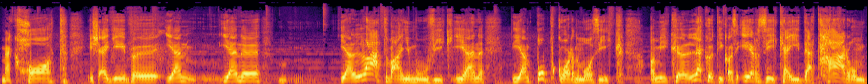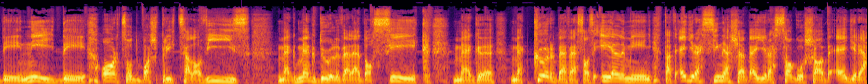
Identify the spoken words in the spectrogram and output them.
meg 6, és egyéb ö, ilyen, ilyen ö, ilyen látványmúvik, ilyen, ilyen popcorn mozik, amik lekötik az érzékeidet 3D, 4D, arcodba spriccel a víz, meg megdől veled a szék, meg, meg körbevesz az élmény, tehát egyre színesebb, egyre szagosabb, egyre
